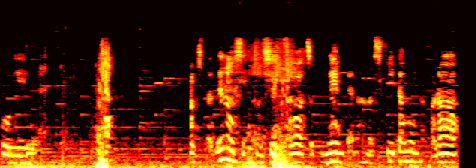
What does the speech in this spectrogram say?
そういう秋田での心筋手術はちょっとね、みたいな話聞いたもんだから、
